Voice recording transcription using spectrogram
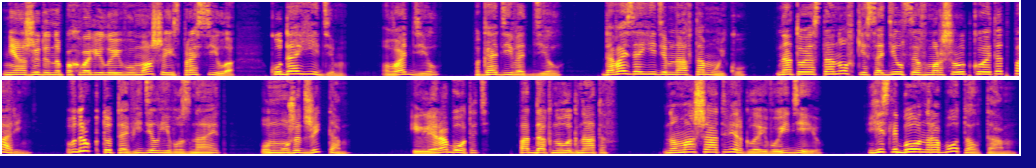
Неожиданно похвалила его Маша и спросила, куда едем? В отдел. Погоди в отдел. Давай заедем на автомойку. На той остановке садился в маршрутку этот парень. Вдруг кто-то видел его, знает. Он может жить там. «Или работать», — поддакнул Игнатов. Но Маша отвергла его идею. Если бы он работал там,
